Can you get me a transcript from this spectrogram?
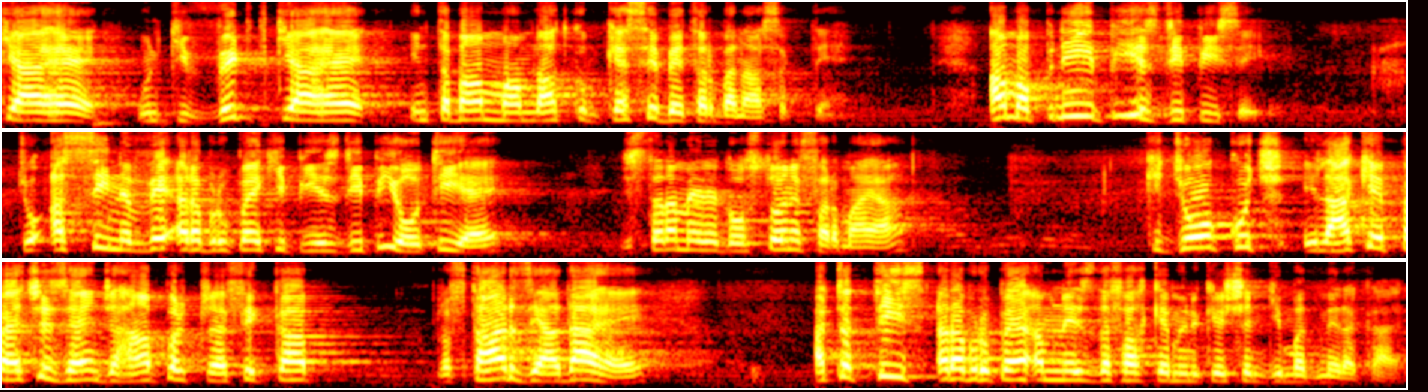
क्या है, उनकी विड्थ क्या है, इन तमाम मामला को हम कैसे बेहतर बना सकते हैं? हम अपनी पीएचडीपी से, जो 80 नब्बे अरब रुपए की पीएचडीपी होती है, जिस तरह मेरे दोस्तों ने फरमाया, कि जो कुछ इलाके पैचेज हैं जहाँ पर ट्रैफ़िक का रफ्तार ज़्यादा है अठतीस अरब रुपए हमने इस दफ़ा कम्युनिकेशन की मद में रखा है।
